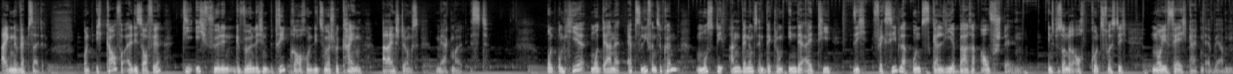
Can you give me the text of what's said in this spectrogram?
eigene Webseite. Und ich kaufe all die Software, die ich für den gewöhnlichen Betrieb brauche und die zum Beispiel kein Alleinstellungsmerkmal ist. Und um hier moderne Apps liefern zu können, muss die Anwendungsentwicklung in der IT sich flexibler und skalierbarer aufstellen. Insbesondere auch kurzfristig neue Fähigkeiten erwerben.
